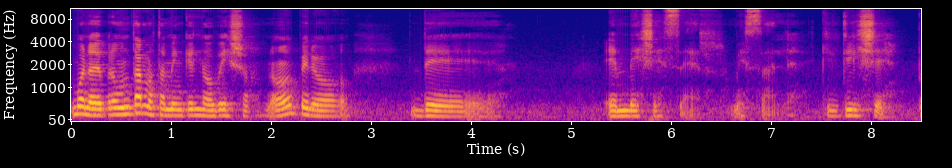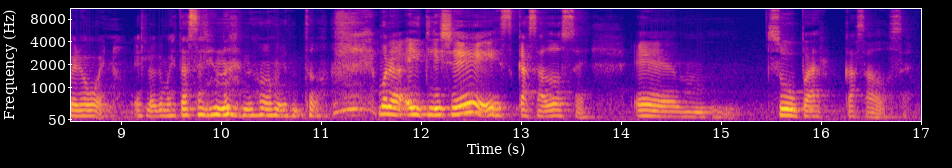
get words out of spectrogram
bueno, de preguntarnos también qué es lo bello, ¿no? Pero de embellecer me sale, que cliché, pero bueno, es lo que me está saliendo en este momento. Bueno, el cliché es Casa 12, em, súper Casa 12.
